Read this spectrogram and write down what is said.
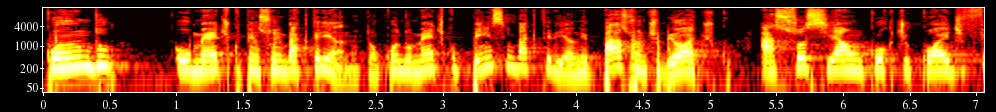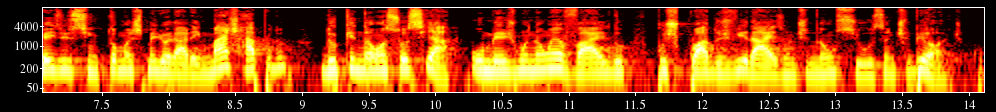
quando o médico pensou em bacteriano. Então, quando o médico pensa em bacteriano e passa o antibiótico, associar um corticoide fez os sintomas melhorarem mais rápido do que não associar. O mesmo não é válido para os quadros virais, onde não se usa antibiótico.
